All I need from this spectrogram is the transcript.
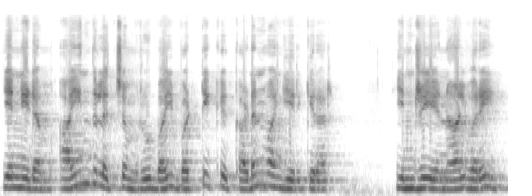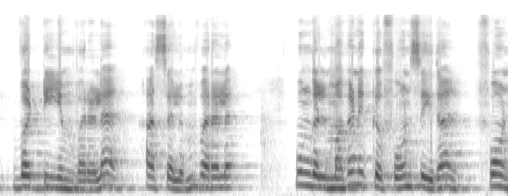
என்னிடம் ஐந்து லட்சம் ரூபாய் வட்டிக்கு கடன் வாங்கியிருக்கிறார். இன்றைய நாள் வரை வட்டியும் வரல அசலும் வரல. உங்கள் மகனுக்கு ஃபோன் செய்தால் ஃபோன்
